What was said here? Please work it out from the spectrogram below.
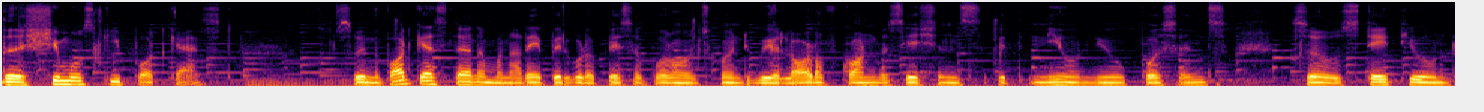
த ஷிமோஸ்கி podcast so இந்த பாட்காஸ்ட்டில் நம்ம நிறைய பேர் கூட பேச போகிறோம் it's going to be a lot of conversations with new new persons so stay tune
